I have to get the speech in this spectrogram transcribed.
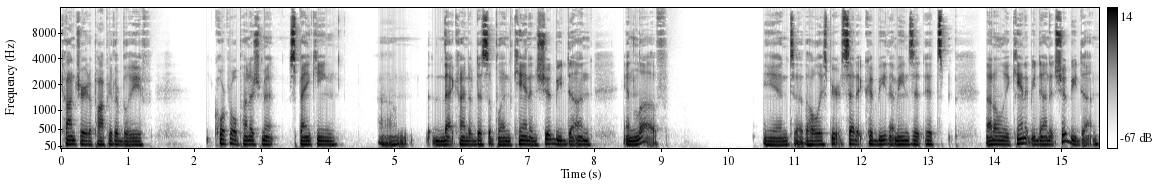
Contrary to popular belief, corporal punishment, spanking, um, that kind of discipline can and should be done in love. And uh, the Holy Spirit said it could be. That means it, it's not only can it be done, it should be done.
